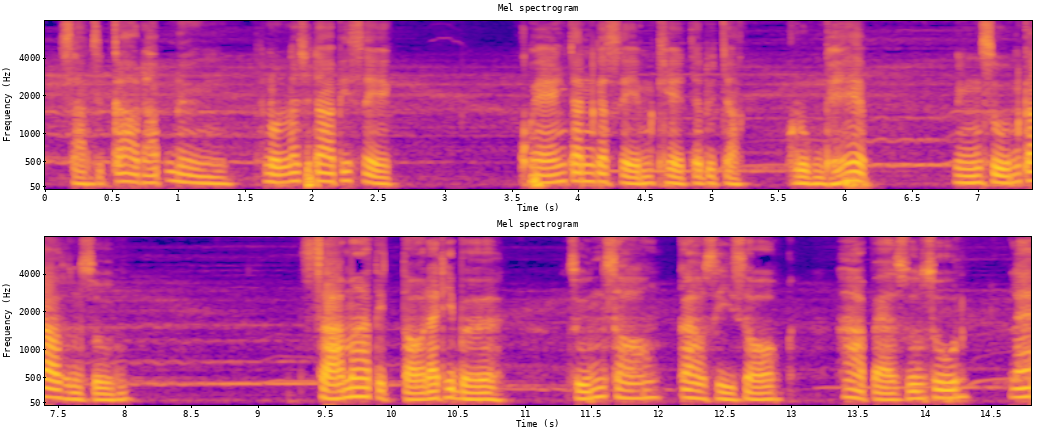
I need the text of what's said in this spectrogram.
39ทับหนึ่งถนนราชดาพิเศษแขวงจันทร์เกษมเขตจตุจักรกรุงเทพ 10900 สามารถติดต่อได้ที่เบอร์ 02 942 5800 และ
